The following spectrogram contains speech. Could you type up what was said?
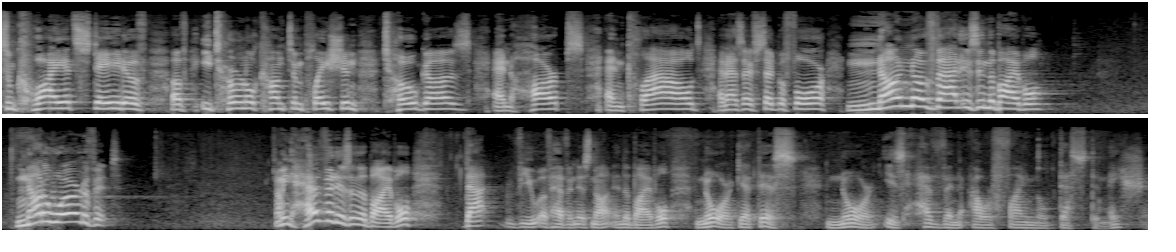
some quiet state of, of eternal contemplation, togas and harps and clouds. And as I've said before, none of that is in the Bible. Not a word of it. I mean, heaven is in the Bible. That view of heaven is not in the Bible, nor, get this, nor is heaven our final destination.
